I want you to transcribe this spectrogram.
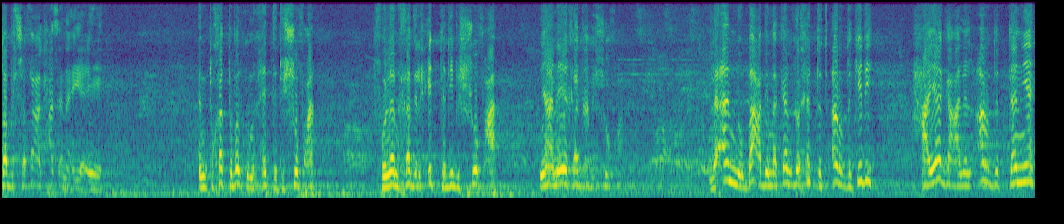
طب الشفاعة الحسنة هي إيه؟ أنتوا خدتوا بالكم من حتة الشفعة؟ فلان خد الحتة دي بالشفعة. يعني إيه خدها بالشفعة؟ لأنه بعد ما كان له حتة أرض كده هيجعل الأرض التانية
